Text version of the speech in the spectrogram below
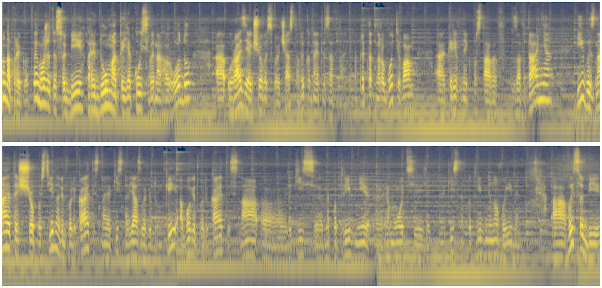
Ну, наприклад, ви можете собі придумати якусь винагороду е, у разі, якщо ви своєчасно виконаєте завдання. Наприклад, на роботі вам е, керівник поставив завдання, і ви знаєте, що постійно відволікаєтесь на якісь нав'язливі думки або відволікаєтесь на е, якісь непотрібні емоції, на якісь непотрібні новини. А ви собі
